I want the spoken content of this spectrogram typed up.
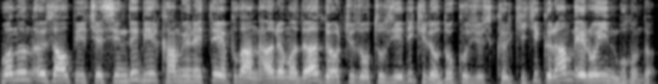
Van'ın Özalp ilçesinde bir kamyonette yapılan aramada 437 kilo 942 gram eroin bulundu.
